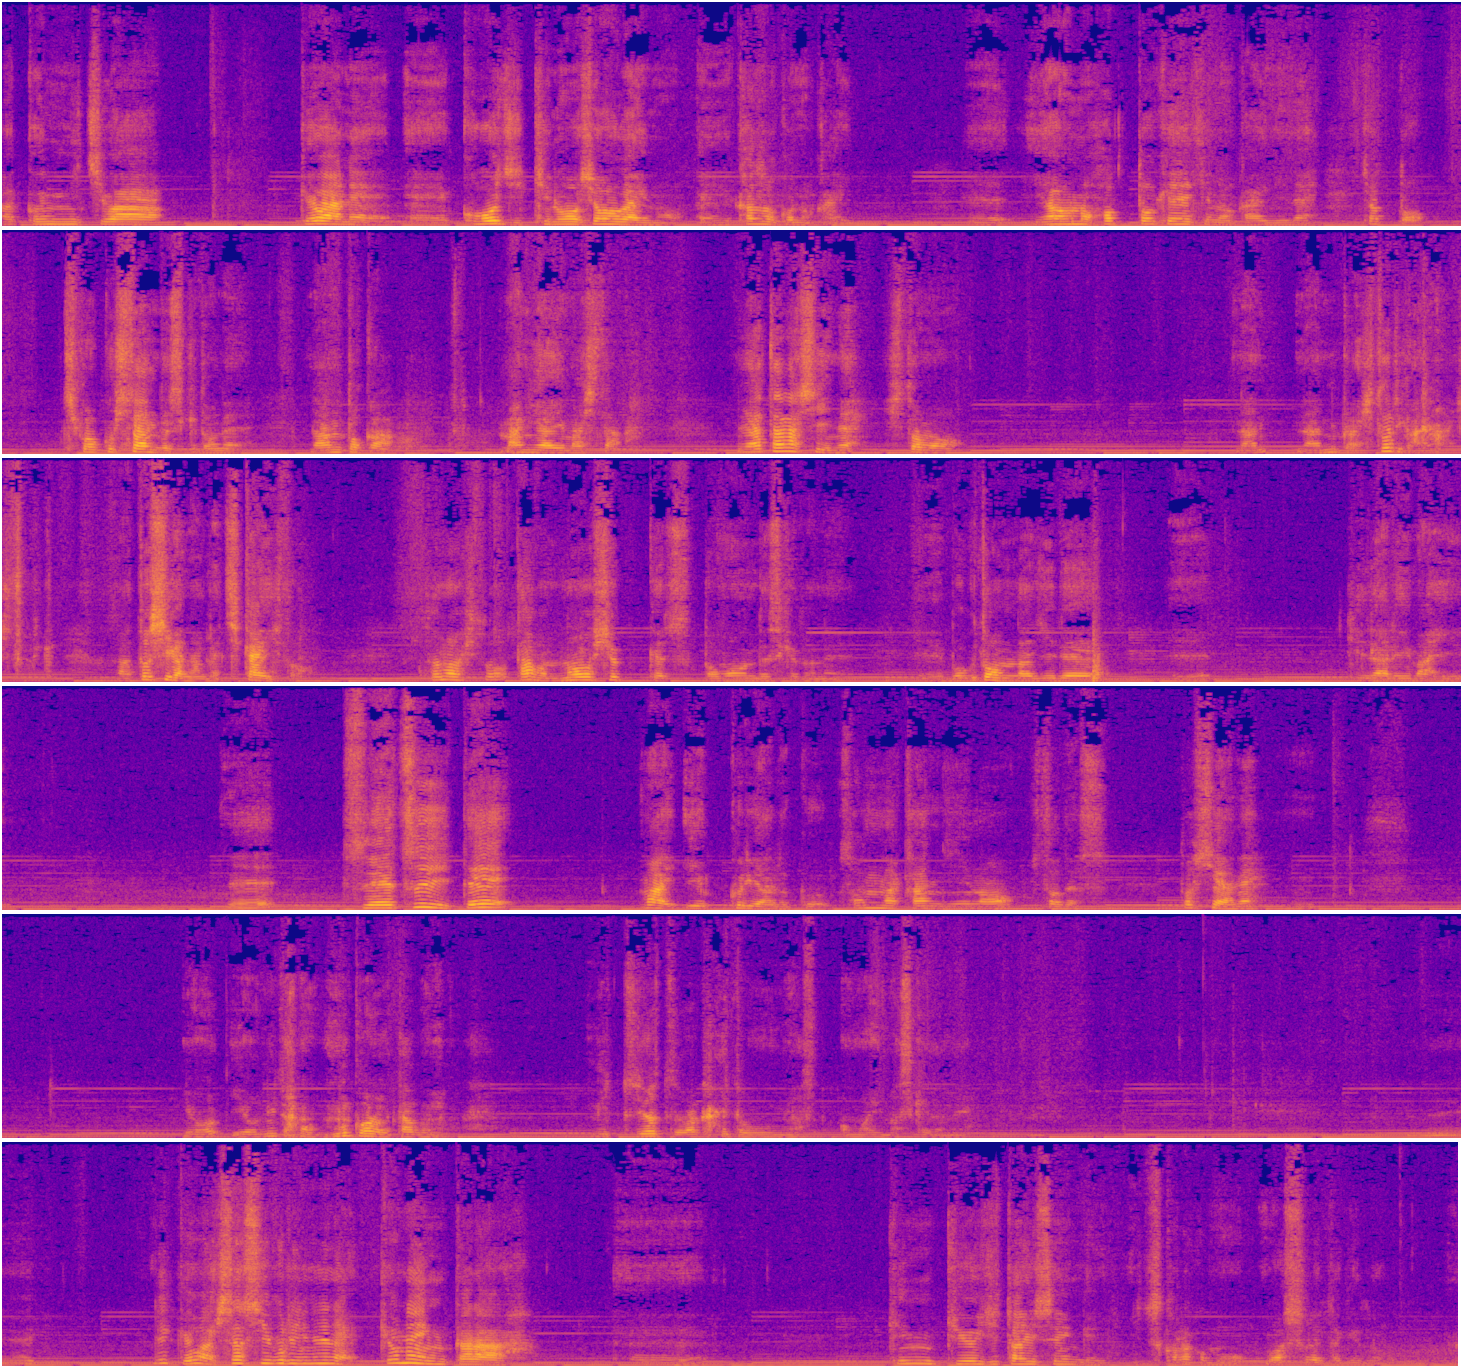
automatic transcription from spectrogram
あこんにちは。今日はね、えー、工事機能障害の、えー、家族の会、えー、八尾のホットケーキの会にねちょっと遅刻したんですけどねなんとか間に合いました。で新しいね人も何何か一人かな 一人か、まあ、年がなんか近い人。その人多分脳出血と思うんですけどね。僕と同じで、えー、左麻痺。で杖ついてまあゆっくり歩く。そんな感じの人です。年はねよ4人とも向こうの多分3つ4つ若いと思います思いますけどね。で今日は久しぶりにね去年から緊急事態宣言いつからかもう忘れたけど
